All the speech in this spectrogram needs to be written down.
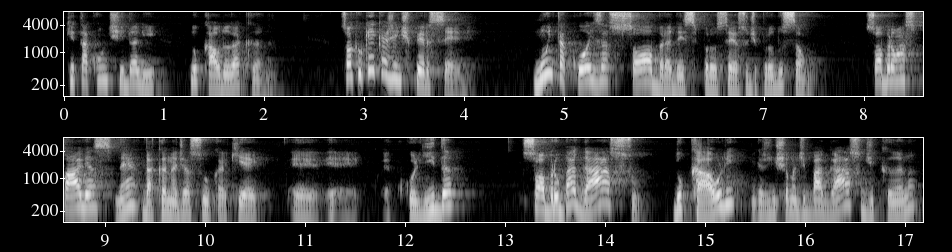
que está contida ali no caldo da cana. Só que o que, que a gente percebe? Muita coisa sobra desse processo de produção. Sobram as palhas né, da cana-de-açúcar que é, é, é, é, colhida, sobra o bagaço do caule, que a gente chama de bagaço de cana,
